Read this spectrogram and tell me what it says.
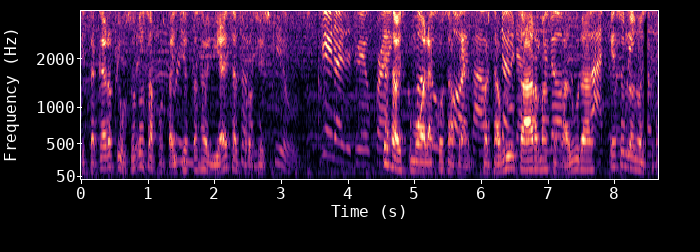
Está claro que vosotros aportáis ciertas habilidades al proceso. Ya sabes cómo va la cosa, Frank. Fuerza bruta, armas, cerraduras, eso es lo nuestro.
